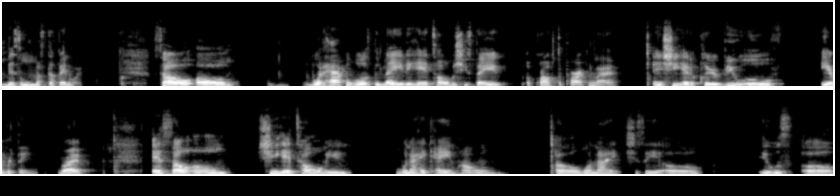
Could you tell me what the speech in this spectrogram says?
messing with my stuff anyway. So um, what happened was the lady had told me she stayed across the parking lot, and she had a clear view of everything, right? And so um, she had told me when I had came home uh one night, she said uh it was uh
